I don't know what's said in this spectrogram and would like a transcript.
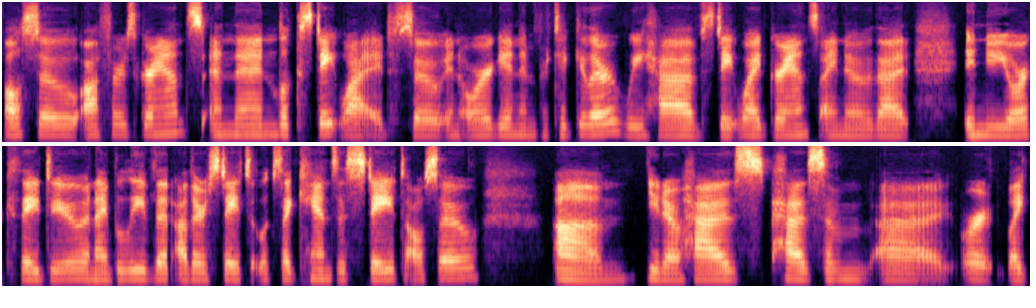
also offers grants and then look statewide. So in Oregon in particular, we have statewide grants. I know that in New York they do, and I believe that other states, it looks like Kansas State also um, you know, has has some uh, or like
